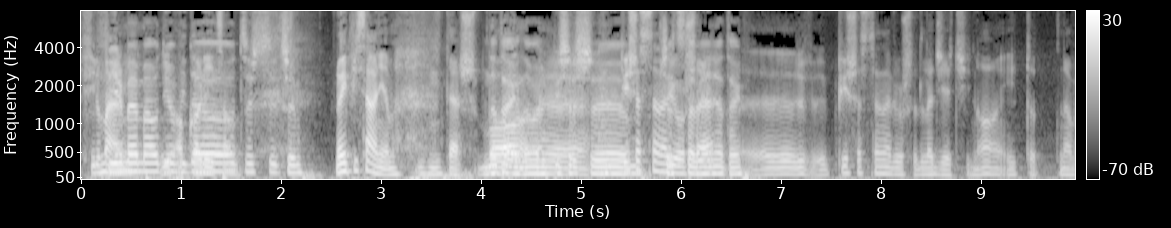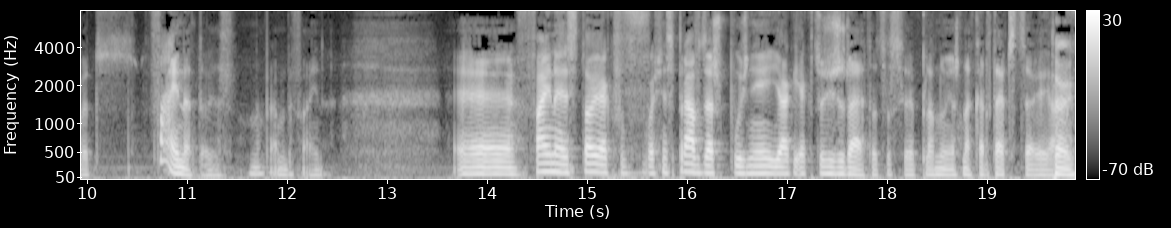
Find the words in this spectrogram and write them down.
Filmami filmem, audio, wideo, coś czy czym? No i pisaniem też. No bo, tak, no bo e, piszesz, e, piszę scenariusze. tak. e, Piszę scenariusze dla dzieci, no i to nawet fajne to jest, naprawdę fajne. Fajne jest to, jak właśnie sprawdzasz później, jak, jak coś żre, to co sobie planujesz na karteczce, jak, Tak.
